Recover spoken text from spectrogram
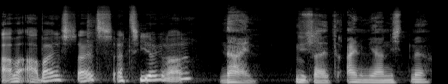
Aber arbeitest als Erzieher gerade? Nein. Nicht. Seit einem Jahr nicht mehr.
